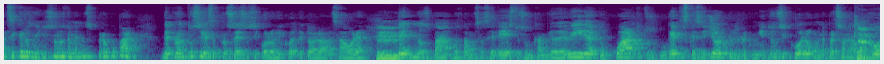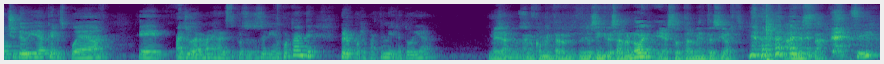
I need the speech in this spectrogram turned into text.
así que los niños son los de menos preocupar. De pronto sí ese proceso psicológico del que tú hablabas ahora, hmm. de nos vamos, vamos a hacer esto, es un cambio de vida, tu cuarto, tus juguetes, qué sé yo, lo que les recomiende un psicólogo, una persona, un coach de vida que les pueda eh, ayudar a manejar este proceso sería importante, pero por la parte migratoria Mira, hay un comentario, los niños ingresaron hoy y es totalmente cierto. Ahí está. sí.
